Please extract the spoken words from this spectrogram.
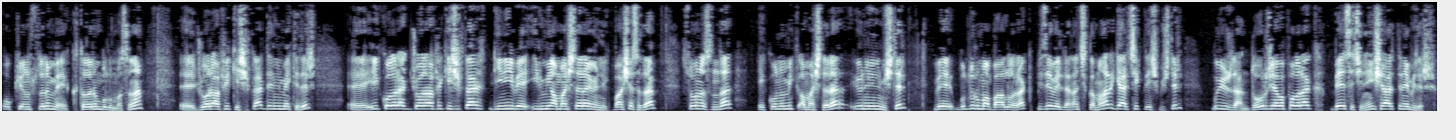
okyanusların ve kıtaların bulunmasına e, coğrafi keşifler denilmektedir. E, ilk olarak coğrafi keşifler dini ve ilmi amaçlara yönelik başlasa da sonrasında ekonomik amaçlara yönelilmiştir ve bu duruma bağlı olarak bize verilen açıklamalar gerçekleşmiştir. Bu yüzden doğru cevap olarak B seçeneği işaretlenebilir.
